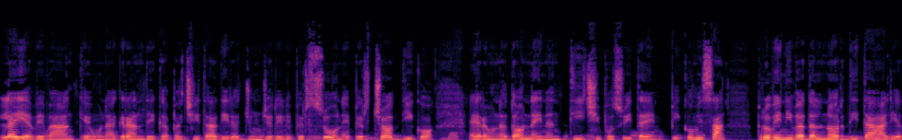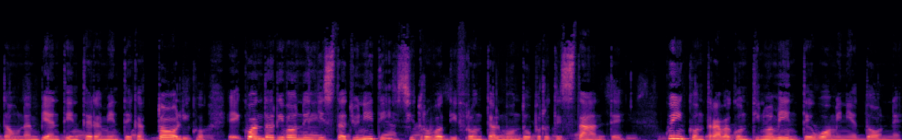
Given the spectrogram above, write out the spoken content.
Lei aveva anche una grande capacità di raggiungere le persone, perciò dico, era una donna in anticipo sui tempi. Come sa, proveniva dal nord Italia, da un ambiente interamente cattolico e quando arrivò negli Stati Uniti si trovò di fronte al mondo protestante. Qui incontrava continuamente uomini e donne.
